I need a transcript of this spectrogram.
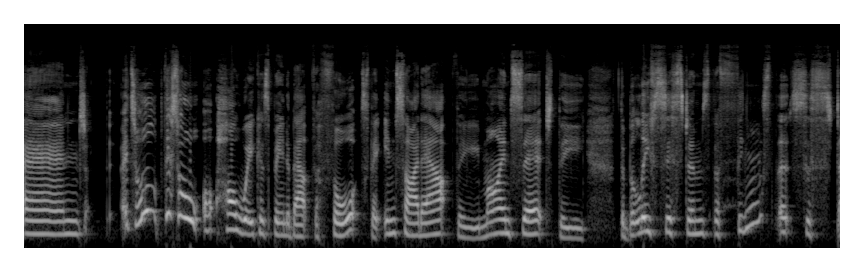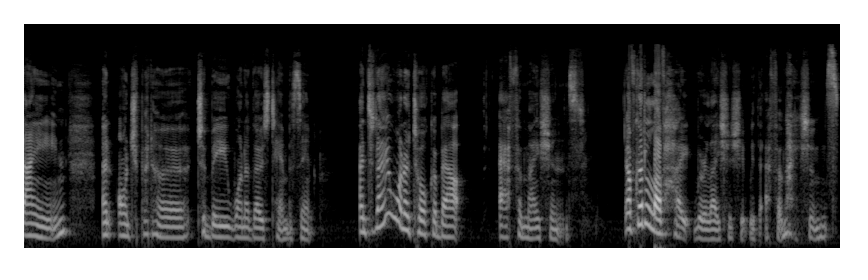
And it's all this whole whole week has been about the thoughts, the inside out, the mindset, the the belief systems, the things that sustain an entrepreneur to be one of those 10%. And today I want to talk about affirmations. I've got a love hate relationship with affirmations.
